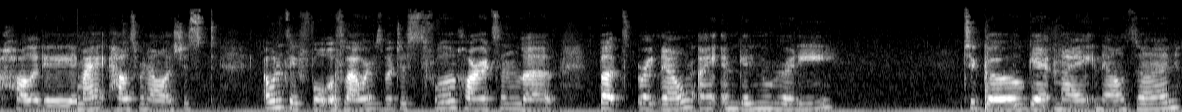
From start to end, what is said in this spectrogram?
holiday. My house right now is just i wouldn't say full of flowers but just full of hearts and love. But right now i am getting ready to go get my nails done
